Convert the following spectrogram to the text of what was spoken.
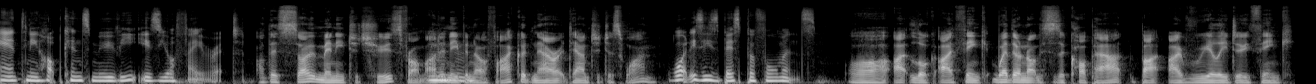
Anthony Hopkins movie is your favourite. Oh, there's so many to choose from. I don't mm-hmm. even know if I could narrow it down to just one. What is his best performance? Oh, I, look, I think whether or not this is a cop out, but I really do think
